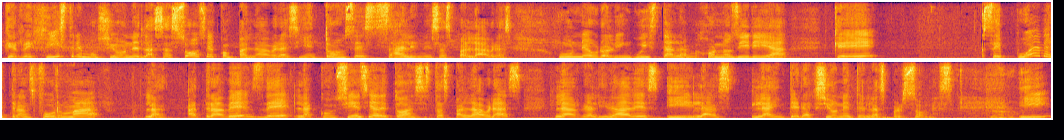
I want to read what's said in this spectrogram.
que registra emociones, las asocia con palabras y entonces salen esas palabras. Un neurolingüista a lo mejor nos diría que se puede transformar la- a través de la conciencia de todas estas palabras, las realidades y las, la interacción entre las personas. Claro. Y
